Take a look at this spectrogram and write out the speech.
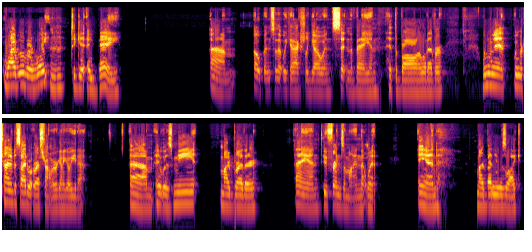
while we were waiting to get a bay um, open so that we could actually go and sit in the bay and hit the ball or whatever. We went. We were trying to decide what restaurant we were going to go eat at. Um, it was me, my brother, and two friends of mine that went. And my buddy was like,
